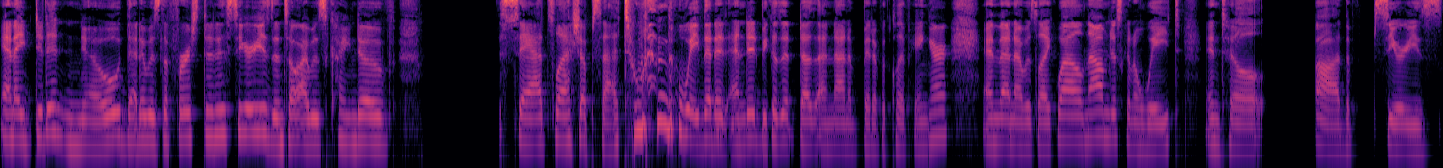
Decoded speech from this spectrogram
and I didn't know that it was the first in a series. And so I was kind of sad slash upset when the way that it ended because it does end on a bit of a cliffhanger. And then I was like, well, now I'm just going to wait until uh, the series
